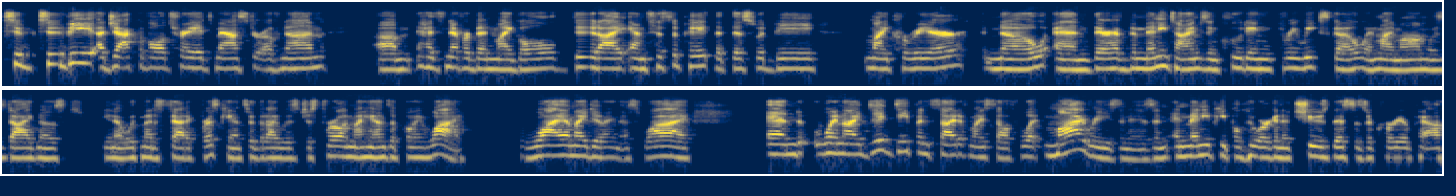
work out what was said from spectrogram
to to be a jack of all trades, master of none, um, has never been my goal. Did I anticipate that this would be my career? No. And there have been many times, including three weeks ago when my mom was diagnosed, you know, with metastatic breast cancer, that I was just throwing my hands up, going, "Why? Why am I doing this? Why?" And when I dig deep inside of myself, what my reason is, and, and many people who are going to choose this as a career path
